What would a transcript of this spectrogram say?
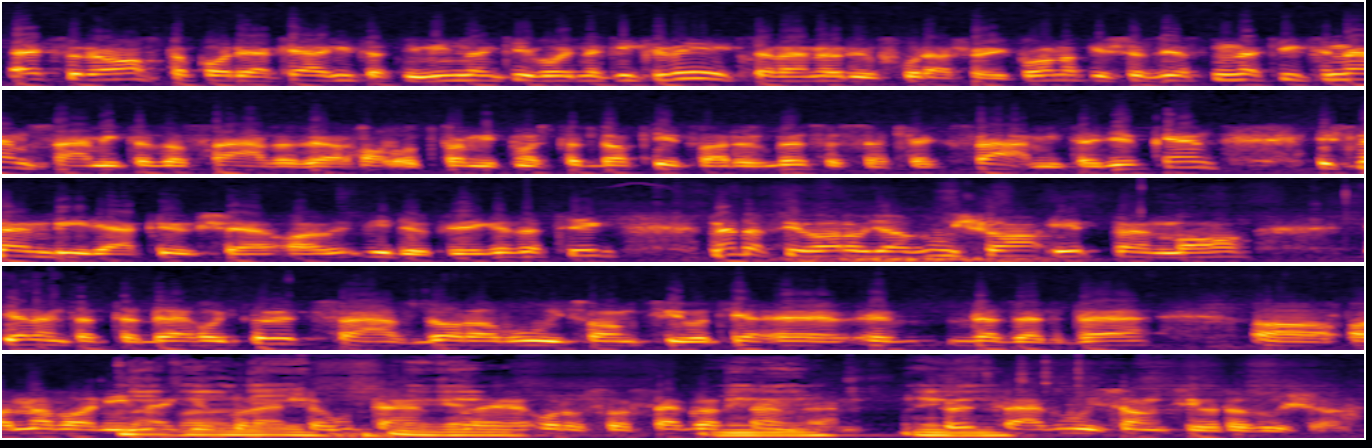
Egyszerűen azt akarják elhitetni mindenki, hogy nekik végtelen erőforrásaik vannak, és ezért nekik nem számít ez a százezer halott, amit most ebbe a két városba összeszedtek. Számít egyébként, és nem bírják ők se az idők végezetig. Nem beszélve arról, hogy az USA éppen ma jelentette be, hogy 500 darab új szankciót eh, eh, vezet be a, a Navalnyi meggyilkolása után igen. eh, Oroszországgal Igen, szemben. igen. 500 új szankciót az USA.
